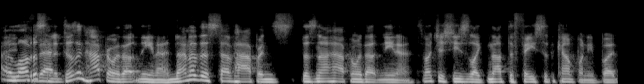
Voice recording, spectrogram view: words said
I love Listen, that. it doesn't happen without Nina. None of this stuff happens, does not happen without Nina. As much as she's like not the face of the company, but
